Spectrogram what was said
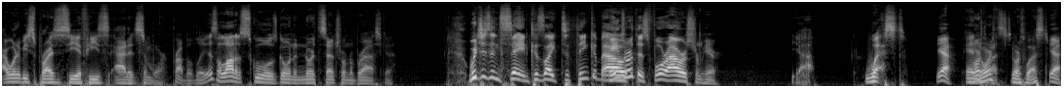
I wouldn't be surprised to see if he's added some more, probably. There's a lot of schools going to North Central Nebraska. which is insane. Because like to think about, Ainsworth is four hours from here. yeah, west Yeah, and northwest. north, northwest. Yeah,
